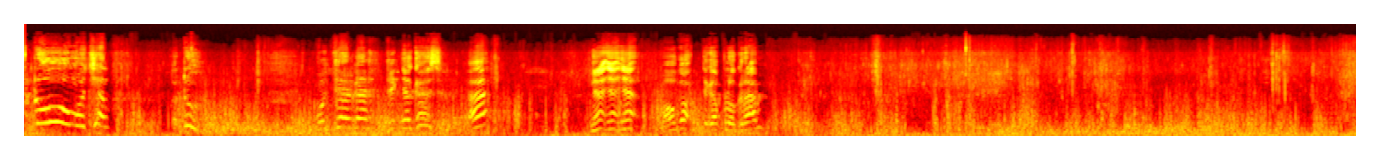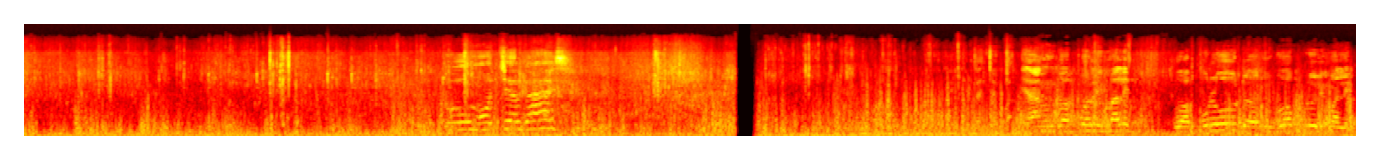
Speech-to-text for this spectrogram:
Aduh, mocel. Aduh. Mocel guys, jignya guys. Hah? Nyak, nyak, nyak. Mau kok 30 gram? Tuh, mocel guys. Kita coba yang 25 lip. 20 dan 25 lip.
